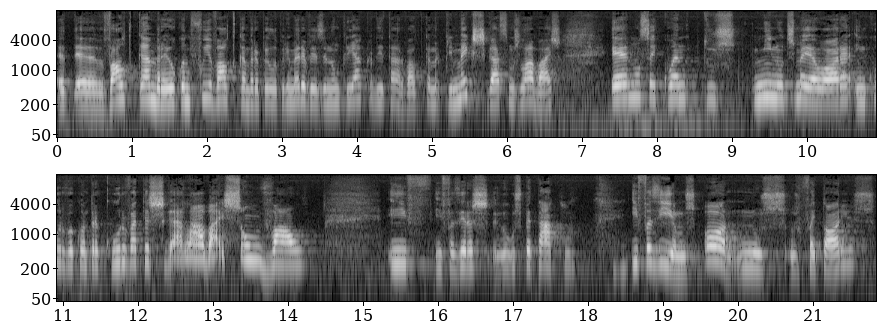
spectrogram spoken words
a, a Val de Câmara, eu quando fui a Val de Câmara pela primeira vez, eu não queria acreditar, Val de Câmara, primeiro que chegássemos lá abaixo, é não sei quantos minutos, meia hora, em curva contra curva, até chegar lá abaixo a um val e, e fazer as, o espetáculo. E fazíamos ou nos refeitórios,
